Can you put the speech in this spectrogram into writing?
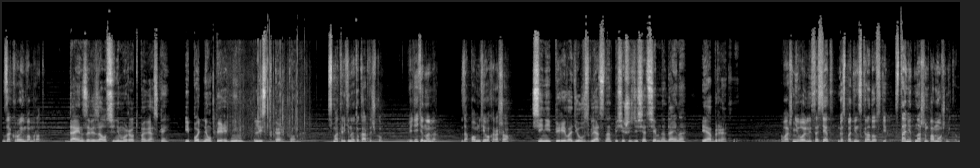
закроем вам рот. Дайн завязал синему рот повязкой и поднял перед ним лист картона. Смотрите на эту карточку. Видите номер? Запомните его хорошо. Синий переводил взгляд с надписи 67 на Дайна и обратно. Ваш невольный сосед, господин Скрадовский, станет нашим помощником.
